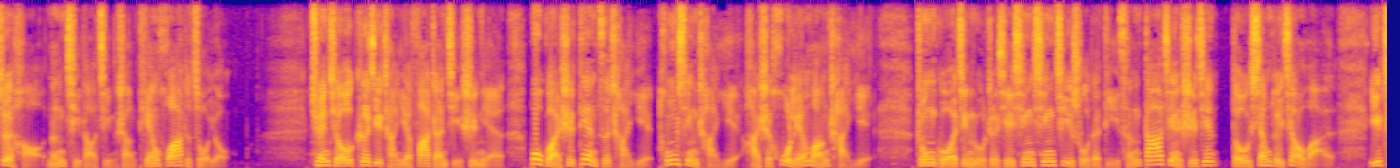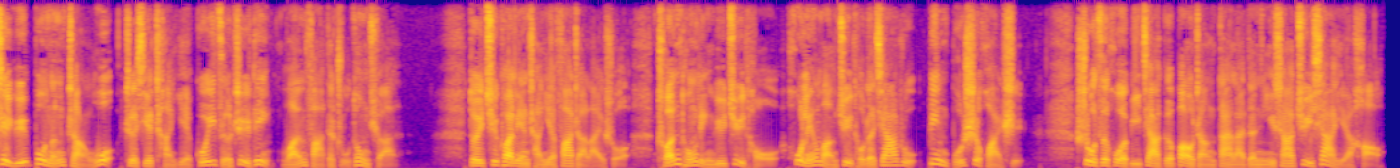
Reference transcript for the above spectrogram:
最好能起到锦上添花的作用。全球科技产业发展几十年，不管是电子产业、通信产业，还是互联网产业，中国进入这些新兴技术的底层搭建时间都相对较晚，以至于不能掌握这些产业规则制定、玩法的主动权。对区块链产业发展来说，传统领域巨头、互联网巨头的加入并不是坏事。数字货币价格暴涨带来的泥沙俱下也好，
